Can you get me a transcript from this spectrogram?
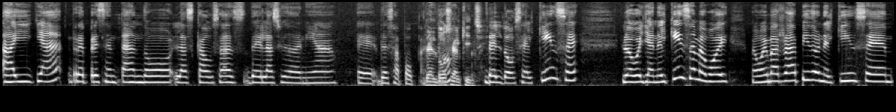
ahí ya representando las causas de la ciudadanía eh, de Zapopan. Del 12 ¿no? al 15. Del 12 al 15. Luego ya en el 15 me voy, me voy más rápido. En el 15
